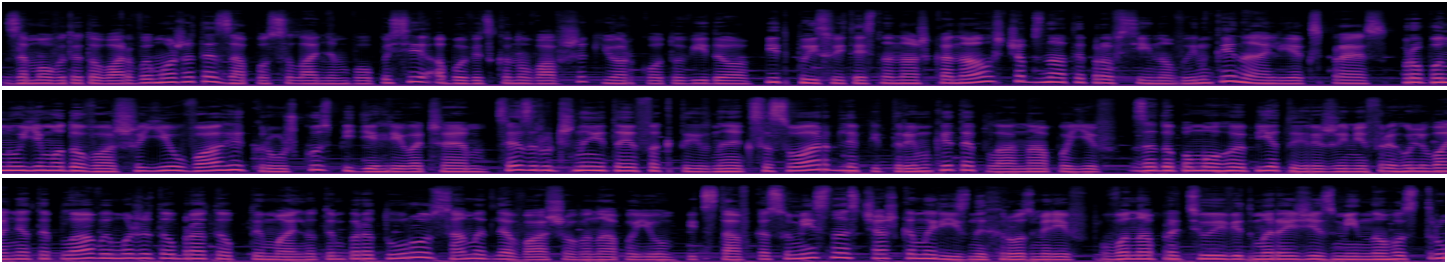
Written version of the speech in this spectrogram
Замовити товар ви можете за посиланням в описі або відсканувавши QR-код у відео. Підписуйтесь на наш канал, щоб знати про всі новинки на AliExpress. Пропонуємо до вашої уваги кружку з підігрівачем. Це зручний та ефективний аксесуар для підтримки тепла напоїв. За допомогою п'яти режимів регулювання тепла ви можете обрати оптимальну температуру саме для вашого напою. Підставка сумісна з чашками різних розмірів. Вона працює від мережі змінного струму,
